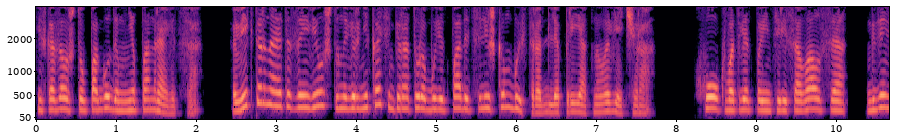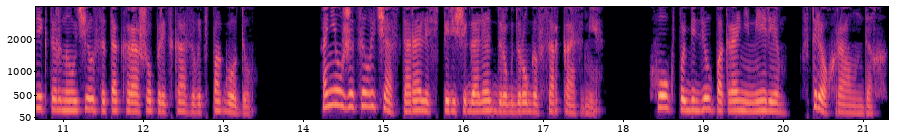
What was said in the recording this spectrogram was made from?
и сказал, что погода мне понравится. Виктор на это заявил, что наверняка температура будет падать слишком быстро для приятного вечера. Хоук в ответ поинтересовался, где Виктор научился так хорошо предсказывать погоду. Они уже целый час старались перещеголять друг друга в сарказме. Хоук победил, по крайней мере, в трех раундах.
